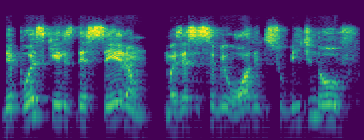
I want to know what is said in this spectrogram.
Depois que eles desceram, Moisés recebeu ordem de subir de novo.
